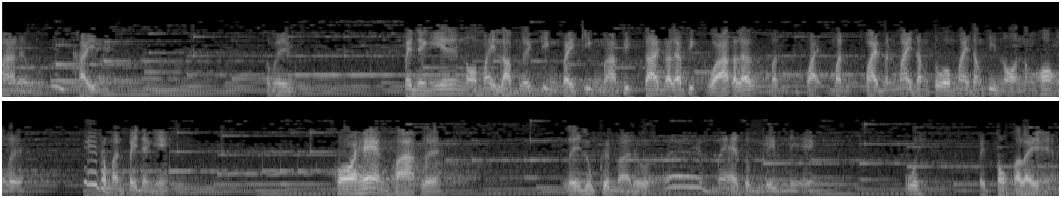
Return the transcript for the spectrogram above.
มากเลยใครเนี่ยทำไมเป็นอย่างนี้นอนไม่หลับเลยกิ้งไปกิ้งมาพลิกซ้ายก็แล้วพลิกขวาก็แล้ว มันไฟมันไฟมันไหม้ทั้งตัวไหม้ทั้งที่นอนทั้งห้องเลย เอ๊ะทำไมเป็นอย่างนี้ คอแห้งผากเลย เลยลุกขึ้นมาดูเอ๊ะแม่สมริมนี่เอง อุ้ย ไปตกอะไรเนี่ย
